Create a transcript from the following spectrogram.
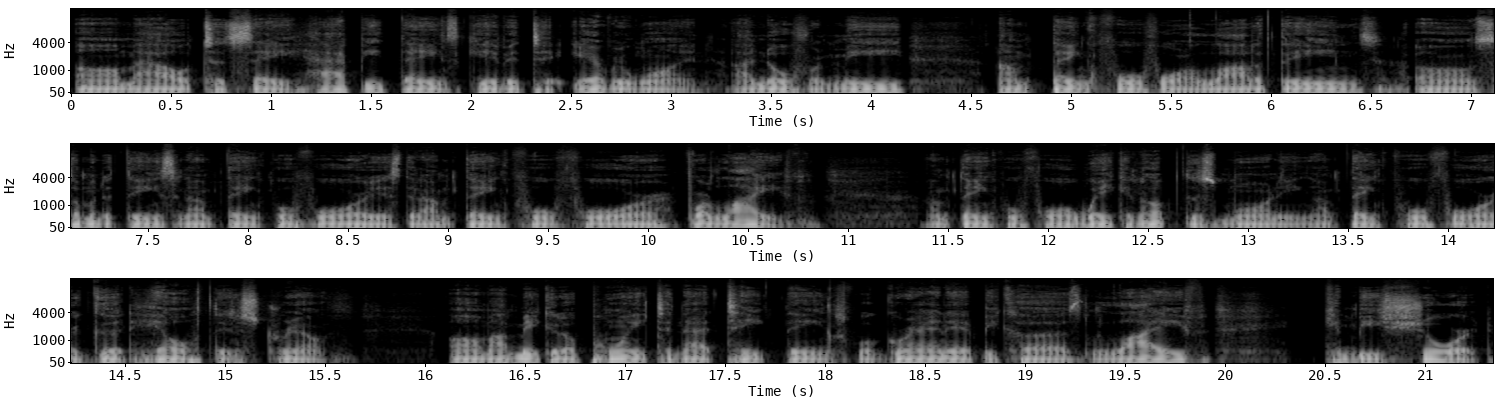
um, out to say happy Thanksgiving to everyone. I know for me, I'm thankful for a lot of things. Uh, some of the things that I'm thankful for is that I'm thankful for for life. I'm thankful for waking up this morning. I'm thankful for good health and strength. Um, I make it a point to not take things for granted because life can be short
